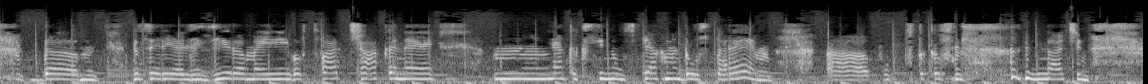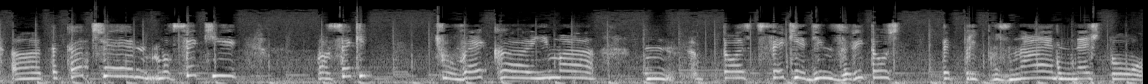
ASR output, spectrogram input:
да, да се реализираме и в това чакане някак си не успяхме да устареем а, по, по такъв начин. А, така че във всеки, във всеки човек а, има, т.е. всеки един зрител ще припознае нещо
